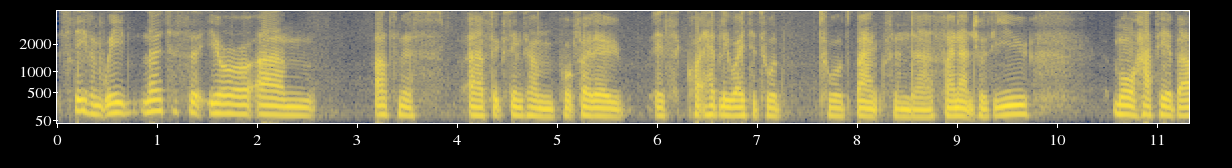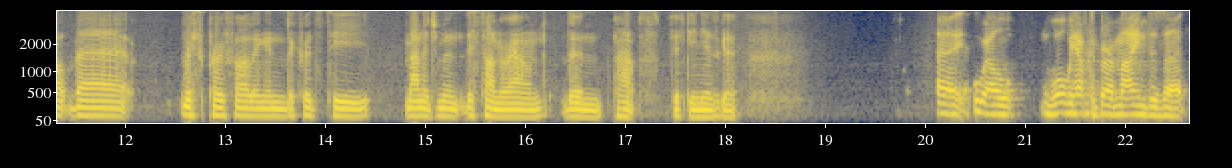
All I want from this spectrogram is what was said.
Stephen, we noticed that your um, Artemis uh, fixed income portfolio is quite heavily weighted toward, towards banks and uh, financials. Are you more happy about their risk profiling and liquidity management this time around than perhaps 15 years ago? Uh, well, what we have to bear in mind is that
